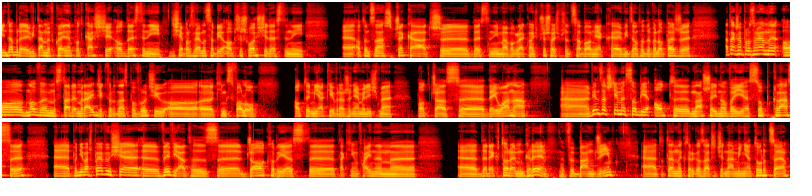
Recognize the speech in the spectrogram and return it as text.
Dzień dobry, witamy w kolejnym podcaście o Destiny. Dzisiaj porozmawiamy sobie o przyszłości Destiny, e, o tym co nas czeka, czy Destiny ma w ogóle jakąś przyszłość przed sobą, jak widzą to deweloperzy, a także porozmawiamy o nowym, starym rajdzie, który do nas powrócił, o e, King's Fallu, o tym jakie wrażenia mieliśmy podczas e, Day One'a. Więc zaczniemy sobie od naszej nowej subklasy, ponieważ pojawił się wywiad z Joe, który jest takim fajnym dyrektorem gry w Bungie. To ten, którego zobaczycie na miniaturce.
